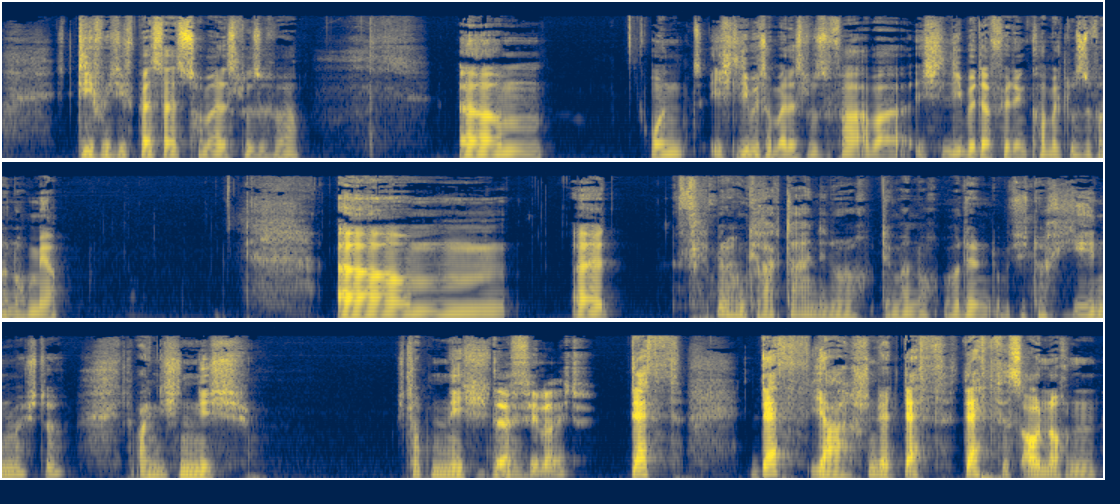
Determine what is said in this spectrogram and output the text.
definitiv besser als Tom Ellis Lucifer. Ähm, und ich liebe Tom Ellis Lucifer, aber ich liebe dafür den Comic Lucifer noch mehr. Ähm, äh, fehlt mir noch ein Charakter ein, den, noch, den man noch, über den, über den ich noch reden möchte? Ich glaube eigentlich nicht. Ich glaube nicht. Death ne? vielleicht? Death. Death, ja, stimmt ja, Death. Death ist auch noch ein,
